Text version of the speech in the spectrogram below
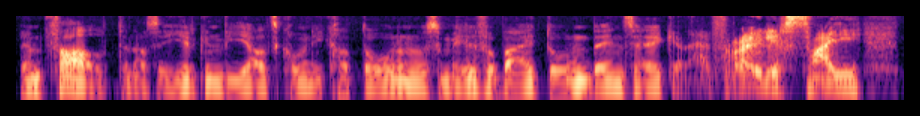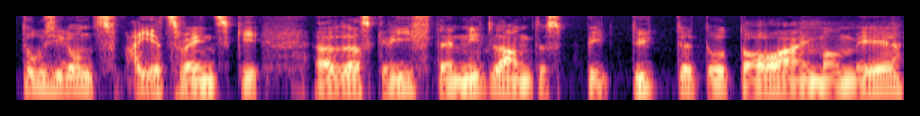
entfalten. Also irgendwie als Kommunikatoren aus dem Elfenbeinturm dann sagen, fröhliches 2022. Ja, das greift dann nicht lang. Das bedeutet auch da einmal mehr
